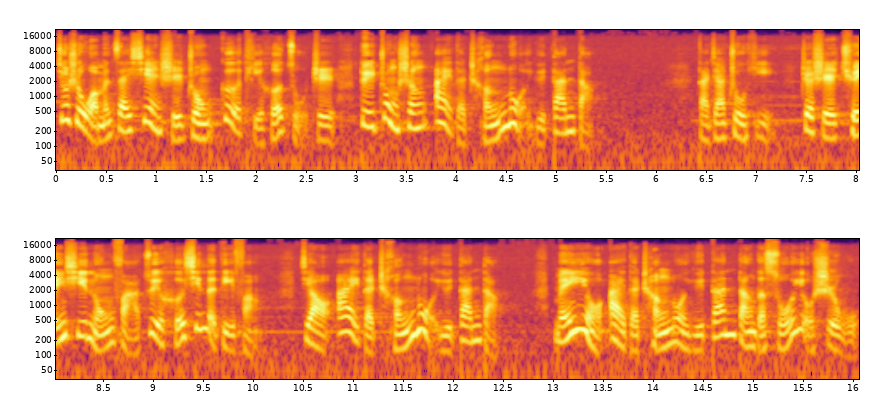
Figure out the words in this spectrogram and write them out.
就是我们在现实中个体和组织对众生爱的承诺与担当。大家注意，这是全息农法最核心的地方，叫爱的承诺与担当。没有爱的承诺与担当的所有事物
